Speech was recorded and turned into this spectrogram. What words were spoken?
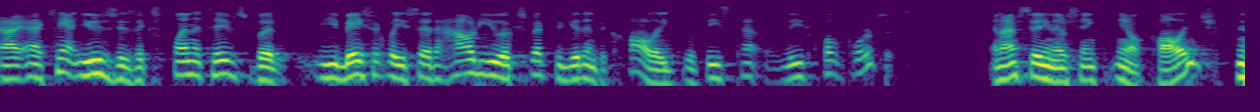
I, I can't use his explanatives, but he basically said, "How do you expect to get into college with these these courses?" And I'm sitting there saying, you know, college? you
